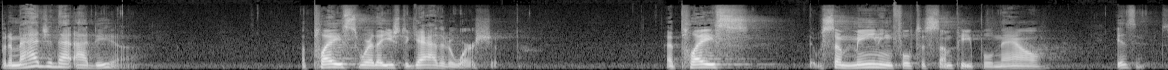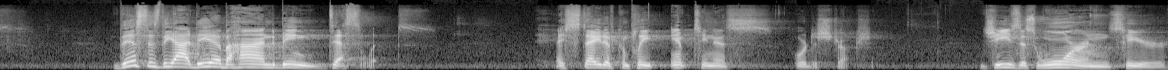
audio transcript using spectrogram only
But imagine that idea a place where they used to gather to worship, a place that was so meaningful to some people now isn't. This is the idea behind being desolate a state of complete emptiness or destruction. Jesus warns here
